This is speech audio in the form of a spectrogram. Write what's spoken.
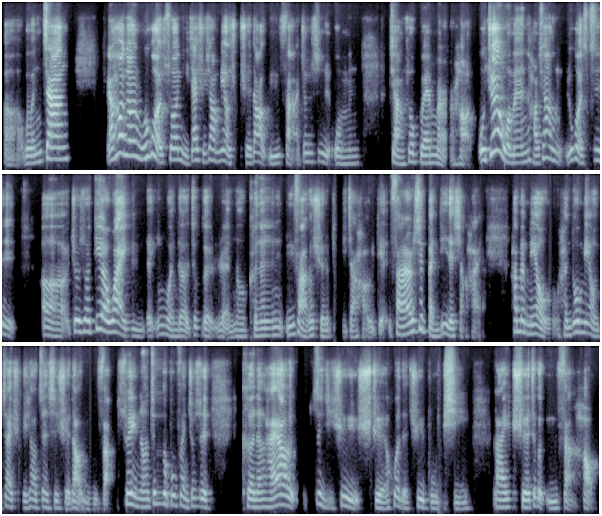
呃文章。然后呢，如果说你在学校没有学到语法，就是我们讲说 grammar 哈，我觉得我们好像如果是呃，就是说第二外语的英文的这个人呢，可能语法都学的比较好一点，反而是本地的小孩。他们没有很多没有在学校正式学到语法，所以呢，这个部分就是可能还要自己去学或者去补习来学这个语法。好，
